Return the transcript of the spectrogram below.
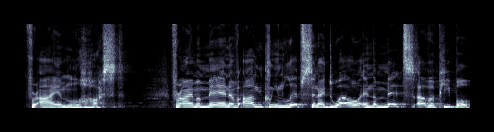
for I am lost. For I am a man of unclean lips, and I dwell in the midst of a people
